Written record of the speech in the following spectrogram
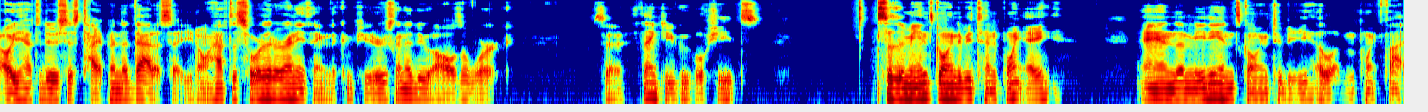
All you have to do is just type in the data set. You don't have to sort it or anything. The computer is going to do all the work. So thank you, Google Sheets. So the mean is going to be 10.8. and the median is going to be 11.5.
